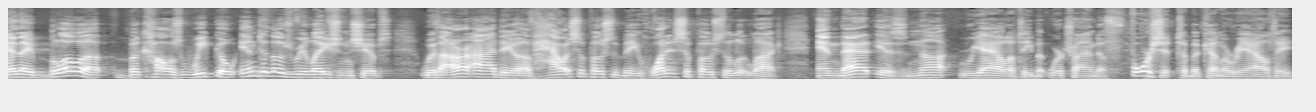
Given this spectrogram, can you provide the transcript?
and they blow up because we go into those relationships with our idea of how it's supposed to be, what it's supposed to look like, and that is not reality, but we're trying to force it to become a reality.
